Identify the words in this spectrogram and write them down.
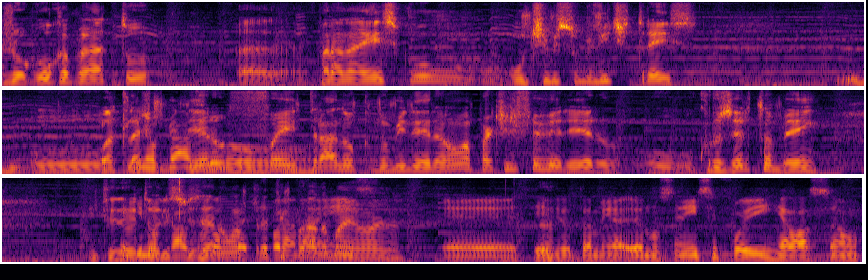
jogou o campeonato uh, paranaense com um time sub-23. Uhum. O Atlético Mineiro do... foi entrar no, no, Mineirão a partir de fevereiro. O, o Cruzeiro também. Entendeu? É então eles fizeram uma pré-temporada maior, né? É, teve ah. também. Eu não sei nem se foi em relação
